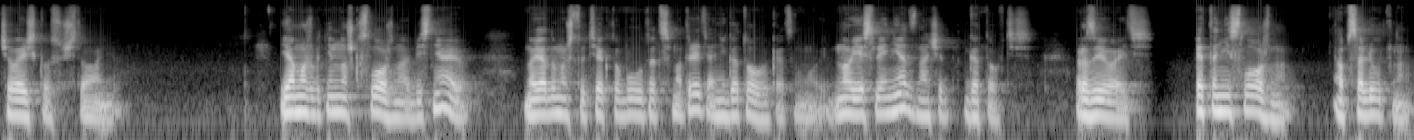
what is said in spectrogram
человеческого существования. Я, может быть, немножко сложно объясняю, но я думаю, что те, кто будут это смотреть, они готовы к этому. Но если нет, значит, готовьтесь, развивайтесь. Это не сложно, абсолютно.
